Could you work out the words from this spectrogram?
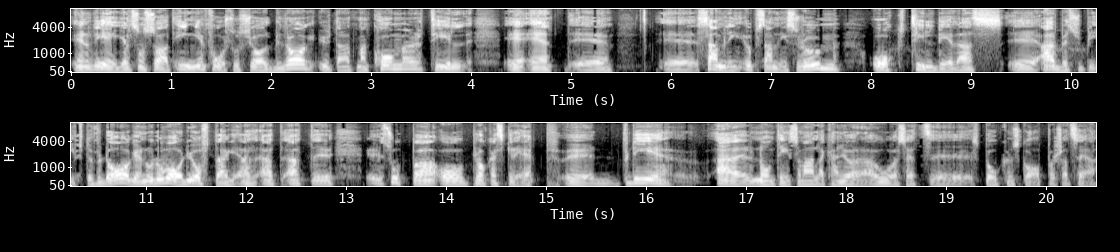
en regel som sa att ingen får socialbidrag utan att man kommer till eh, ett eh, eh, samling, uppsamlingsrum och tilldelas eh, arbetsuppgifter för dagen. Och då var det ofta att, att, att eh, sopa och plocka skräp. Eh, för det är någonting som alla kan göra oavsett eh, språkkunskaper så att säga.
